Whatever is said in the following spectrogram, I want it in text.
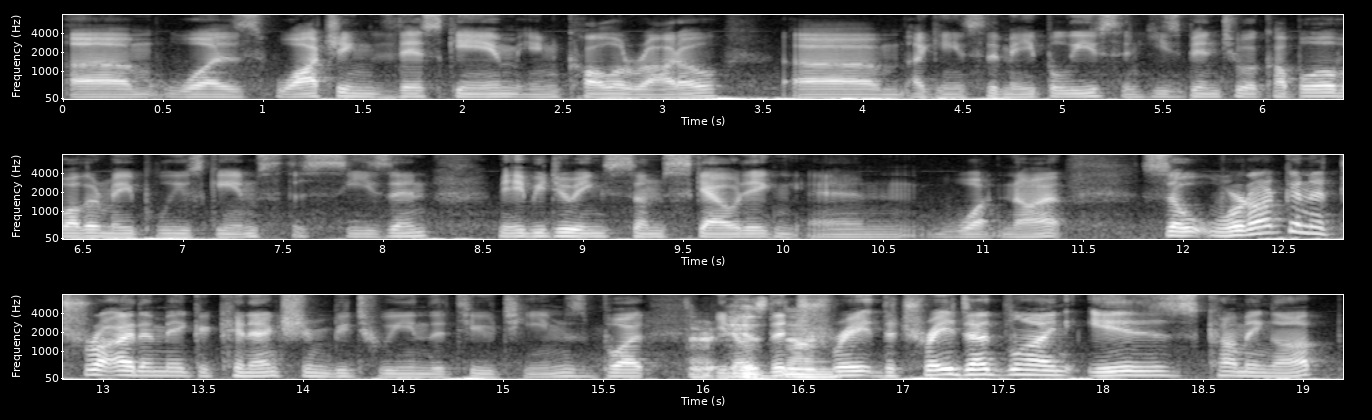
um, was watching this game in Colorado um, against the Maple Leafs, and he's been to a couple of other Maple Leafs games this season, maybe doing some scouting and whatnot. So we're not gonna try to make a connection between the two teams, but there you know the trade the trade deadline is coming up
